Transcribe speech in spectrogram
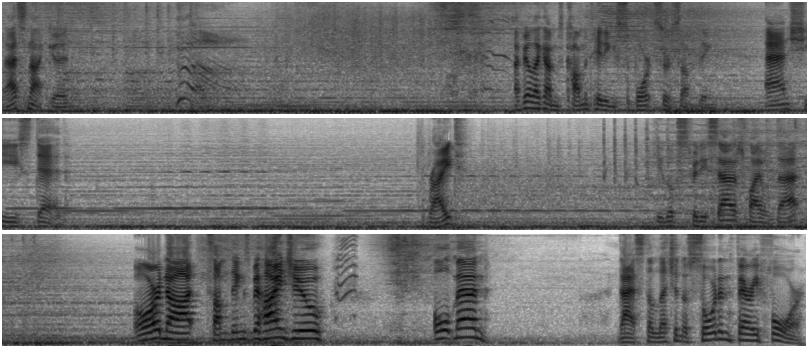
That's not good. I feel like I'm commentating sports or something. And she's dead. Right? He looks pretty satisfied with that. Or not. Something's behind you. Old man. That's the Legend of Sword and Fairy 4.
